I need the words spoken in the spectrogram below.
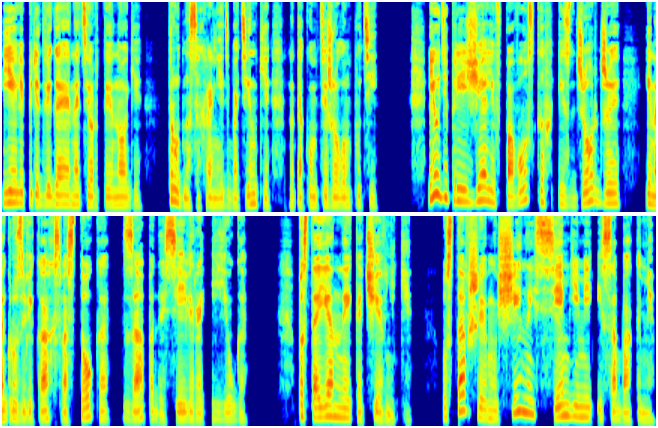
еле передвигая натертые ноги. Трудно сохранить ботинки на таком тяжелом пути. Люди приезжали в повозках из Джорджии и на грузовиках с востока, запада, севера и юга. Постоянные кочевники, уставшие мужчины с семьями и собаками.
